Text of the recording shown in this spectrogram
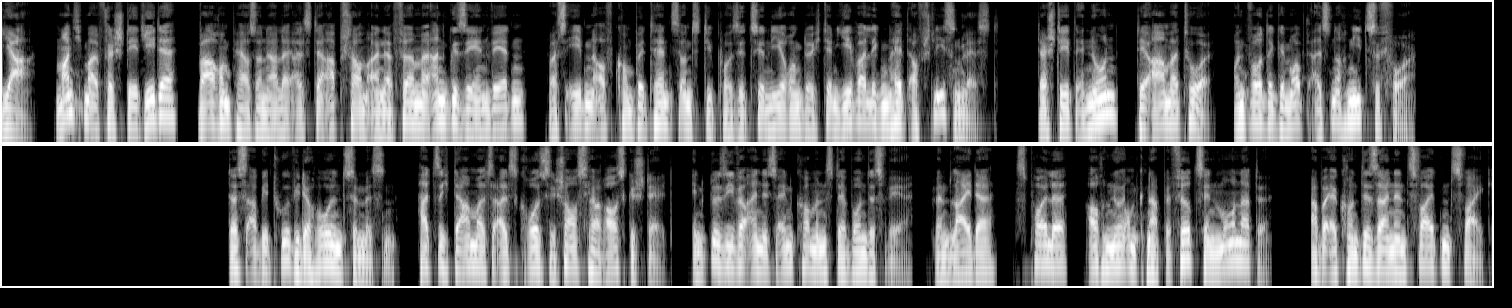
Ja, manchmal versteht jeder, warum Personale als der Abschaum einer Firma angesehen werden, was eben auf Kompetenz und die Positionierung durch den jeweiligen Head aufschließen lässt. Da steht er nun, der Armatur, und wurde gemobbt als noch nie zuvor. Das Abitur wiederholen zu müssen, hat sich damals als große Chance herausgestellt, inklusive eines Einkommens der Bundeswehr, wenn leider, Spoiler, auch nur um knappe 14 Monate. Aber er konnte seinen zweiten Zweig,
